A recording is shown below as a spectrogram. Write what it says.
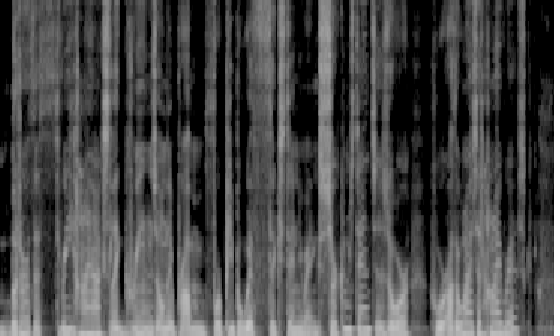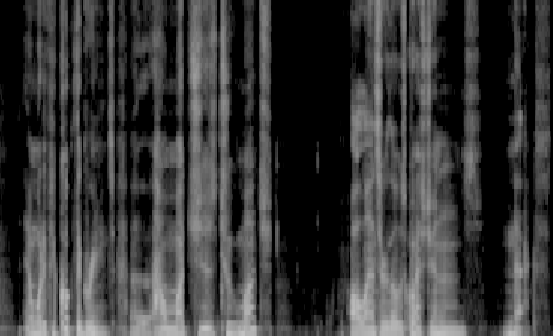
But are the three high oxalate greens only a problem for people with extenuating circumstances, or who are otherwise at high risk? And what if you cook the greens? Uh, how much is too much? I'll answer those questions next.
